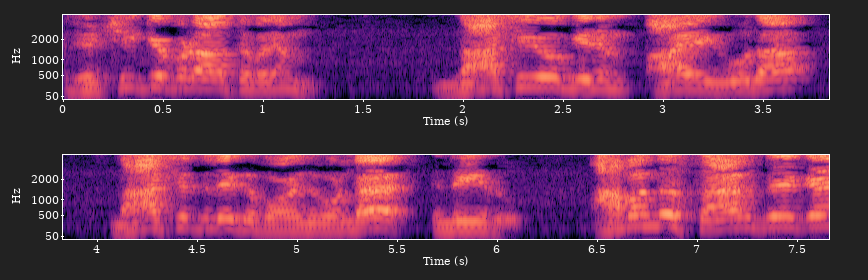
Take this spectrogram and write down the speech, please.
രക്ഷിക്കപ്പെടാത്തവനും നാശയോഗ്യനും ആയ യൂത നാശത്തിലേക്ക് പോയതുകൊണ്ട് എന്ത് ചെയ്തു? അവന്റെ സ്ഥാനത്തേക്ക്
